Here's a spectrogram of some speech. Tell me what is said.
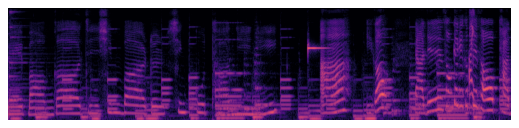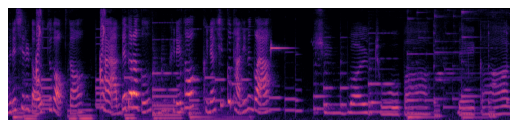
왜 망가진 신발을 신고 다니니? 아, 이거? 나는 성격이 급해서 바늘에 실을 넣을 수가 없어. 잘 안 되더라고. 그래서 그냥 신고 다니는 거야. 신발 줘봐. 내가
